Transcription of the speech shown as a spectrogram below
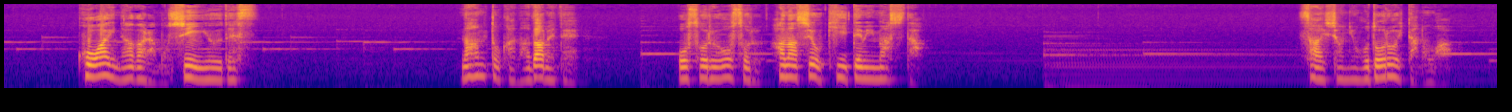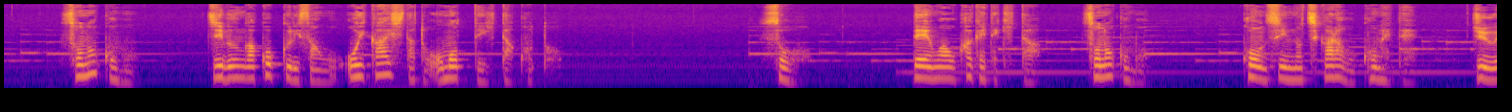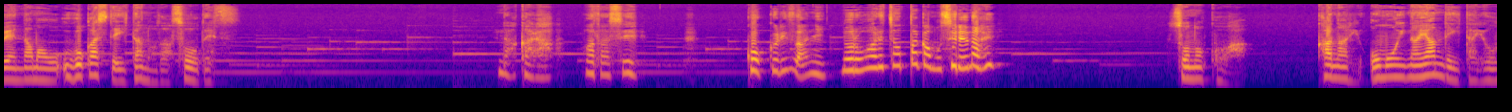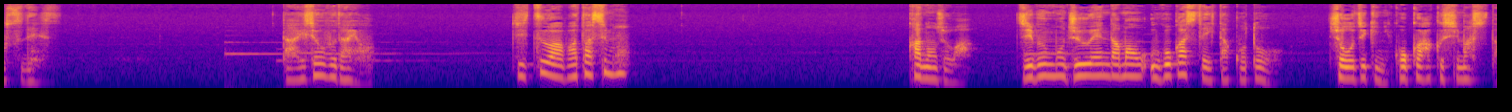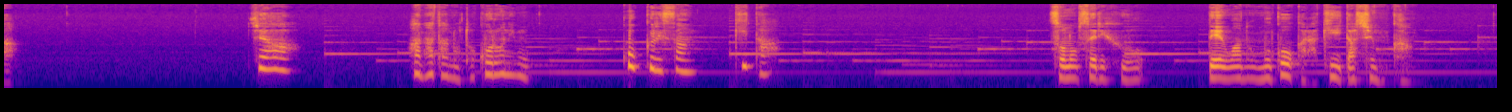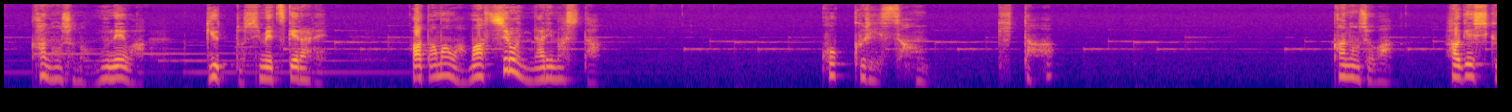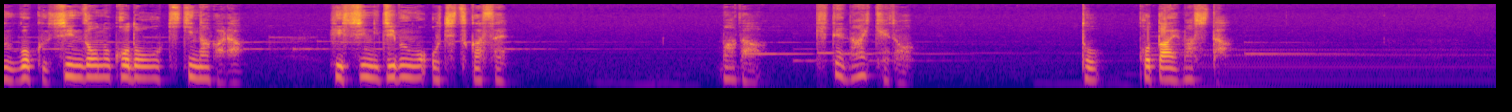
怖いながらも親友です。なんとかなだめて、恐る恐る話を聞いてみました。最初に驚いたのは、その子も自分がこっくりさんを追い返したと思っていたこと。そう、電話をかけてきたその子も、渾身の力を込めて十円玉を動かしていたのだそうです。だから私、こっくりさんに呪われちゃったかもしれない。その子はかなり思い悩んでいた様子です。大丈夫だよ。実は私も。彼女は自分も十円玉を動かしていたことを正直に告白しました。じゃあ、あなたのところにも、こっくりさん来た？そのセリフを電話の向こうから聞いた瞬間、彼女の胸はぎゅっと締め付けられ、頭は真っ白になりました。こっくりさん、来た？彼女は激しく動く心臓の鼓動を聞きながら、必死に自分を落ち着かせ、まだ来てないけど、答えました。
